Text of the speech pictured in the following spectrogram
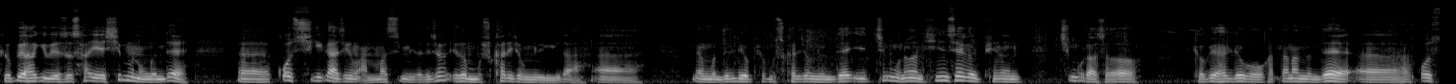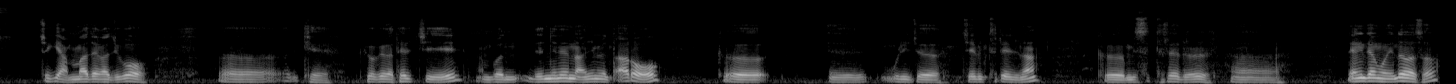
교배하기 위해서 사이에 심어 놓은 건데 어, 꽃 시기가 지금 안 맞습니다. 그죠? 이건 무스카리 종류입니다. 아, 명문 닐리오표 무스카리 종류인데 이 친구는 흰색을 피는 친구라서 교배하려고 갖다 놨는데 아, 꽃이 안 맞아 가지고 어, 이렇게 교배가 될지 한번 내년에는 아니면 따로 그 에, 우리 저 제미트레일이나 그 미스트레를 어, 냉장고에 넣어서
